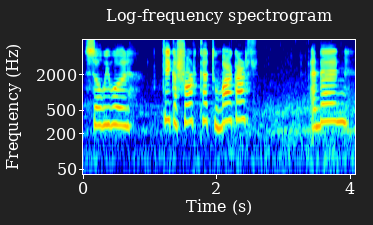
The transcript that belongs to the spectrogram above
So we will take a shortcut to Markarth, and then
